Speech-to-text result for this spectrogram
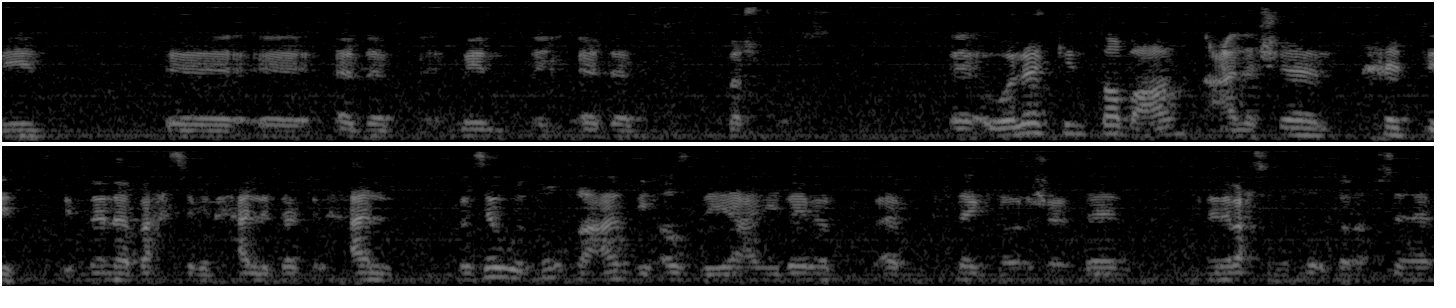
من آدم من ال Adams Bashforth ولكن طبعا علشان حتة إن أنا بحسب الحل ذات الحل بزود نقطة عندي قصدي يعني دايما ببقى محتاجها وأنا شغال إن أنا بحسب النقطة نفسها.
